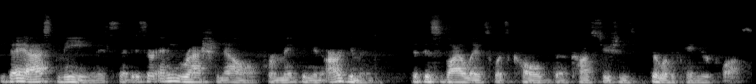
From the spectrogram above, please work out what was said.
They asked me, they said, is there any rationale for making an argument that this violates what's called the Constitution's Bill of Attainder Clause?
